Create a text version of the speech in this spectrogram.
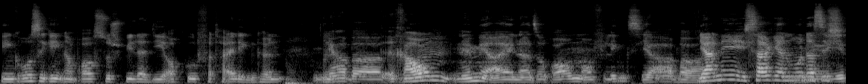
gegen große Gegner brauchst du Spieler, die auch gut verteidigen können. Und ja, aber Raum. Nimm mir einen, also Raum auf links, ja, aber. Ja, nee, ich sage ja nur, dass ich.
